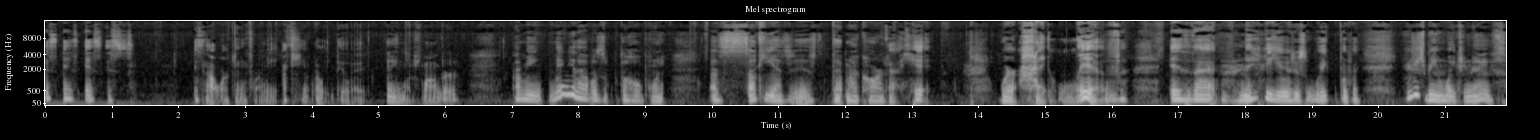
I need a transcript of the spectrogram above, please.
is is is is it's not working for me i can't really do it any much longer i mean maybe that was the whole point as sucky as it is that my car got hit where i live is that maybe it was just way like you're just being way too nice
